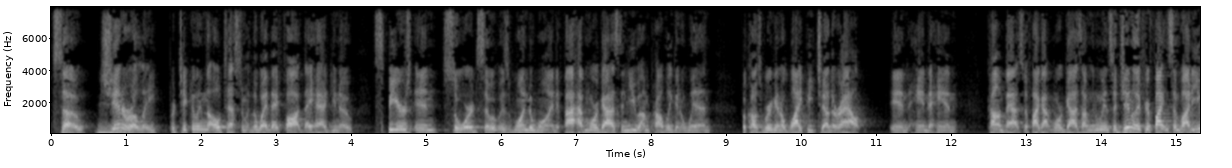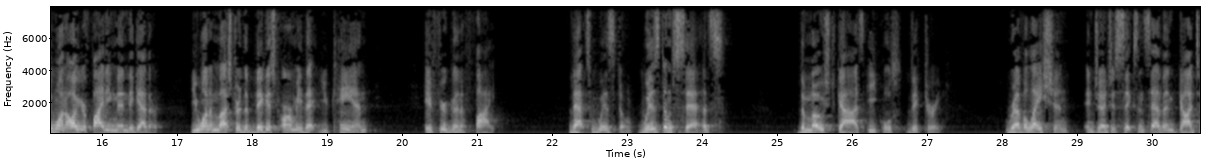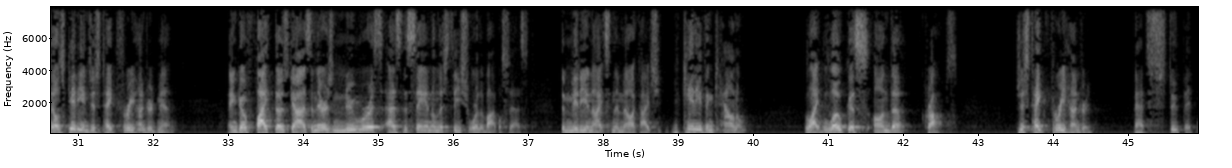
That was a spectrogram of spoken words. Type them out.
So, generally, particularly in the Old Testament, the way they fought, they had, you know, spears and swords, so it was one to one. If I have more guys than you, I'm probably going to win because we're going to wipe each other out in hand to hand combat. So if I got more guys, I'm going to win. So generally, if you're fighting somebody, you want all your fighting men together. You want to muster the biggest army that you can if you're going to fight. That's wisdom. Wisdom says the most guys equals victory. Revelation in Judges 6 and 7, God tells Gideon, just take 300 men and go fight those guys. And they're as numerous as the sand on the seashore, the Bible says. The Midianites and the Amalekites. You can't even count them. Like locusts on the crops. Just take 300. That's stupid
